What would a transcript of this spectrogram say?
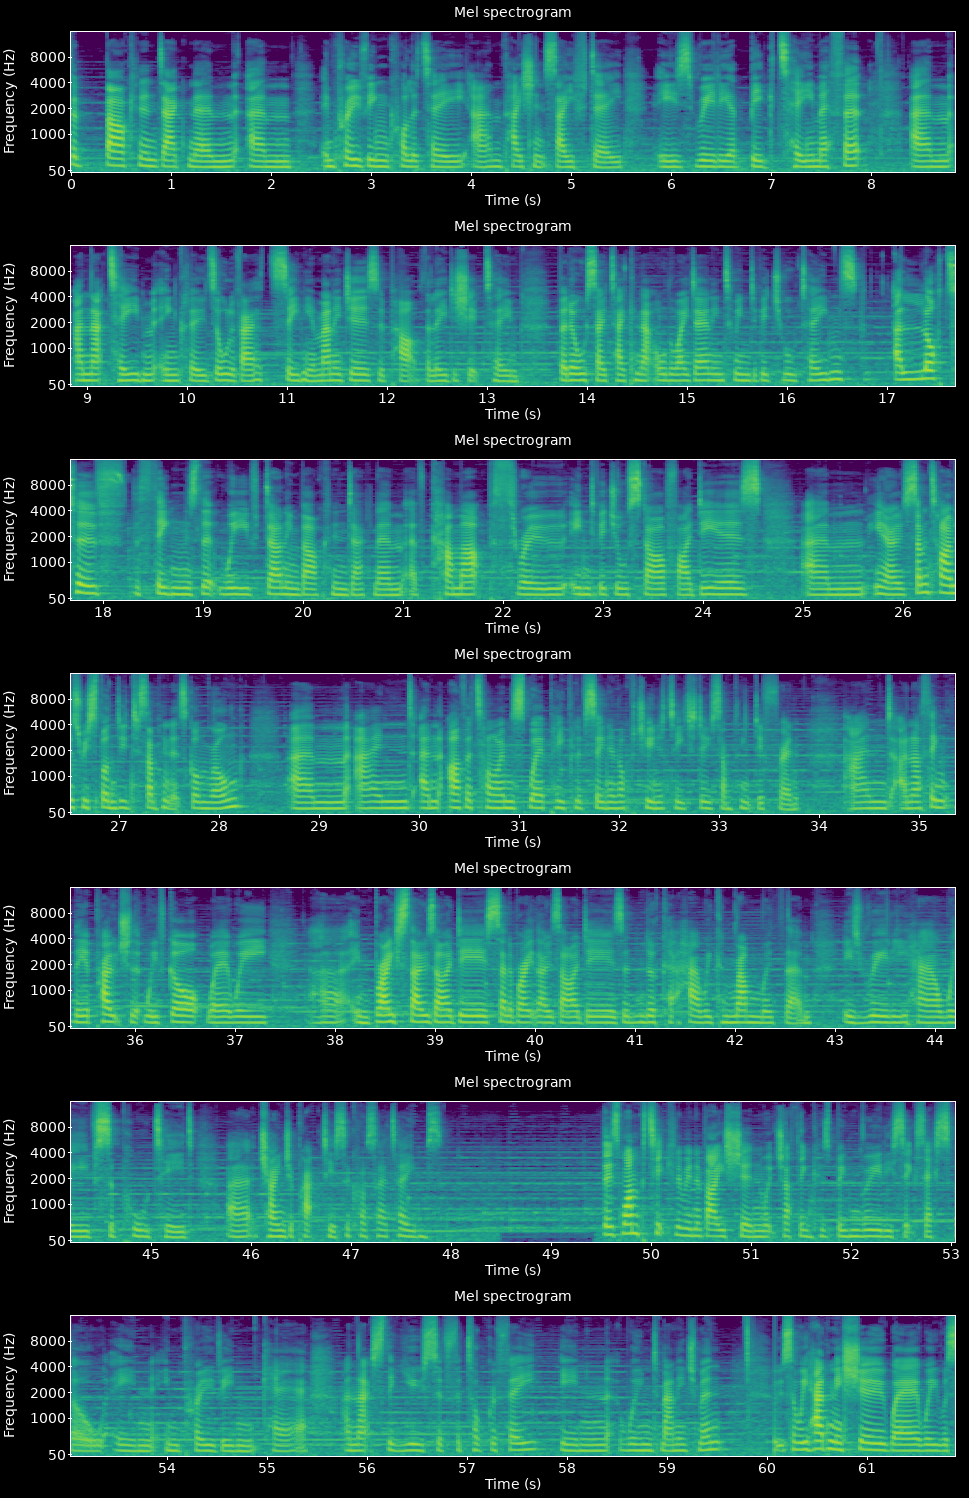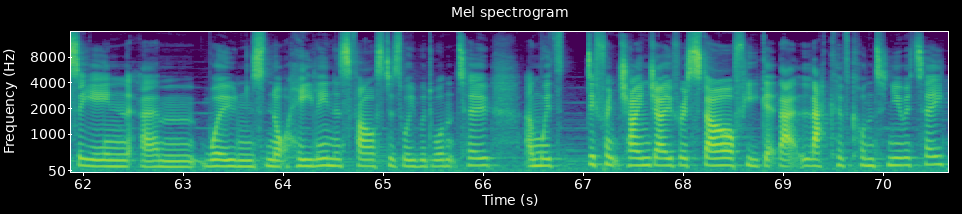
for Barking and Dagenham, um, improving quality and patient safety is really a big team effort. Um, and that team includes all of our senior managers, who are part of the leadership team, but also taking that all the way down into individual teams. A lot of the things that we've done in Barking and Dagenham have come up through individual staff ideas, um, you know, sometimes responding to something that's gone wrong. um, and, and other times where people have seen an opportunity to do something different. And, and I think the approach that we've got where we uh, embrace those ideas, celebrate those ideas, and look at how we can run with them is really how we've supported uh, change of practice across our teams. There's one particular innovation which I think has been really successful in improving care, and that's the use of photography in wound management. So we had an issue where we were seeing um, wounds not healing as fast as we would want to, and with different changeover of staff, you get that lack of continuity.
